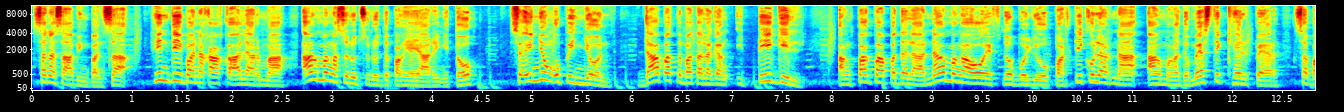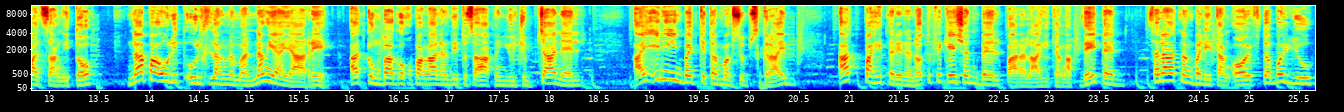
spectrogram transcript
sa nasabing bansa. Hindi ba nakakaalarma ang mga sunod-sunod na pangyayaring ito? Sa inyong opinyon, dapat na ba talagang itigil ang pagpapadala ng mga OFW, partikular na ang mga domestic helper sa bansang ito? Napaulit-ulit lang naman nangyayari. At kung bago ko pa nga lang dito sa aking YouTube channel, ay ini-invite kita mag-subscribe at pahit na rin ang notification bell para lagi kang updated sa lahat ng balitang OFW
